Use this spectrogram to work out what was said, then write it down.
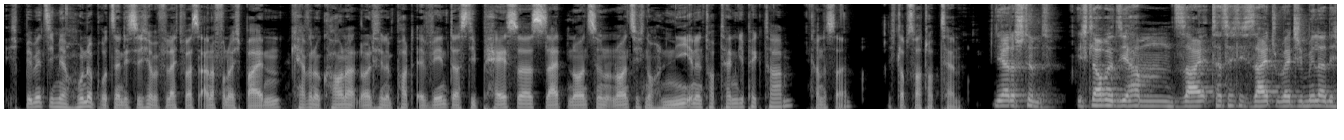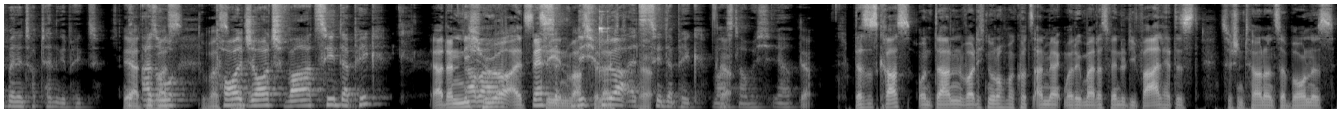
Ich bin mir jetzt nicht mehr hundertprozentig sicher, aber vielleicht war es einer von euch beiden. Kevin O'Connor hat neulich in einem Pod erwähnt, dass die Pacers seit 1990 noch nie in den Top 10 gepickt haben. Kann das sein? Ich glaube, es war Top 10. Ja, das stimmt. Ich glaube, die haben seit, tatsächlich seit Reggie Miller nicht mehr in den Top 10 gepickt. Ja, du also du weißt Paul was. George war zehnter Pick. Ja, dann nicht aber höher als besser- 10 war es Nicht vielleicht. höher als ja. zehnter Pick war es, Ja. glaube ich, ja. Das ist krass. Und dann wollte ich nur noch mal kurz anmerken, weil du gemeint hast, wenn du die Wahl hättest zwischen Turner und Sabonis,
